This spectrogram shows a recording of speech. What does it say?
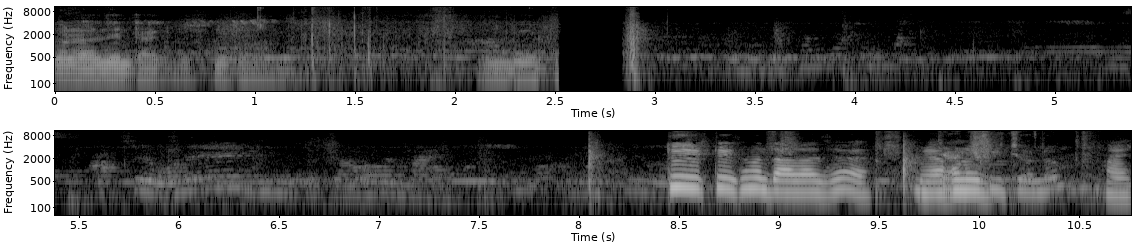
গলা তুই একটু এখানে দাঁড়া যায় আমি এখন চলো। হ্যাঁ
